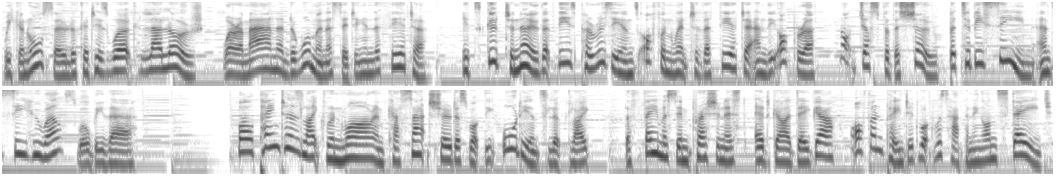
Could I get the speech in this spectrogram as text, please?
We can also look at his work La Loge, where a man and a woman are sitting in the theatre. It's good to know that these Parisians often went to the theatre and the opera not just for the show, but to be seen and see who else will be there. While painters like Renoir and Cassatt showed us what the audience looked like, the famous impressionist Edgar Degas often painted what was happening on stage.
